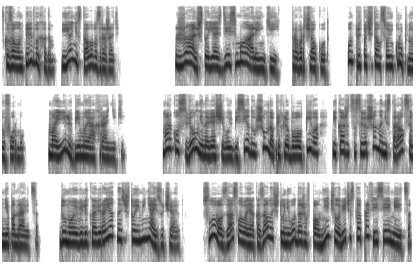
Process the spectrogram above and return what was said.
Сказал он перед выходом, и я не стала возражать. «Жаль, что я здесь маленький», – проворчал кот. Он предпочитал свою крупную форму. Мои любимые охранники. Маркус вел ненавязчивую беседу, шумно прихлебывал пиво и, кажется, совершенно не старался мне понравиться. Думаю, велика вероятность, что и меня изучают. Слово за слово, и оказалось, что у него даже вполне человеческая профессия имеется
